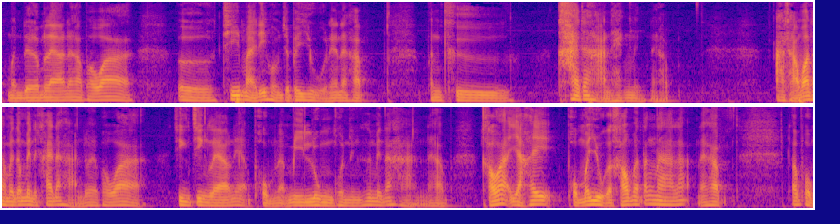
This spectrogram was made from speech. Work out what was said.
เหมือนเดิมแล้วนะครับ เพราะว่า เออที่ใหม่ที่ผมจะไปอยู่เนี่ยนะครับ มันคือค่ายทหารแห่งหนึ่งนะครับอาถามว่าทำไมต้องเป็นค่ายทหารด้วย เพราะว่าจริง ๆ แล้วเนี่ย ผมนะมีลุงคนหนึ่งซึ่งเป็นทหารนะครับเขาอะอยากให้ผมมาอยู่กับเขามาตั้งนานแล้วนะครับ แล้วผม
